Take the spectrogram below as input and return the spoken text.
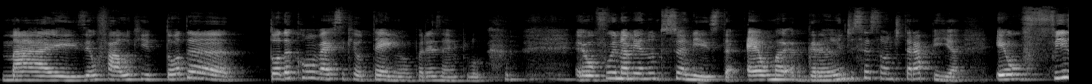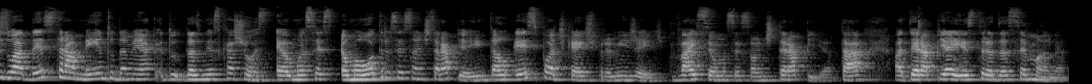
mas eu falo que toda, toda conversa que eu tenho, por exemplo, eu fui na minha nutricionista, é uma grande sessão de terapia. Eu fiz o adestramento da minha, do, das minhas cachorras. É uma, é uma outra sessão de terapia. Então, esse podcast, para mim, gente, vai ser uma sessão de terapia, tá? A terapia extra da semana.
